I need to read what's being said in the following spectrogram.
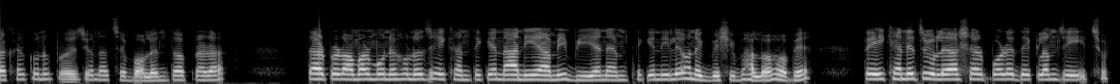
রাখার কোনো প্রয়োজন আছে বলেন তো আপনারা? তারপর আমার মনে হলো যে এখান থেকে না নিয়ে আমি বিএনএম থেকে নিলে অনেক বেশি ভালো হবে। তো এইখানে চলে আসার পরে দেখলাম যে এই ছোট্ট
